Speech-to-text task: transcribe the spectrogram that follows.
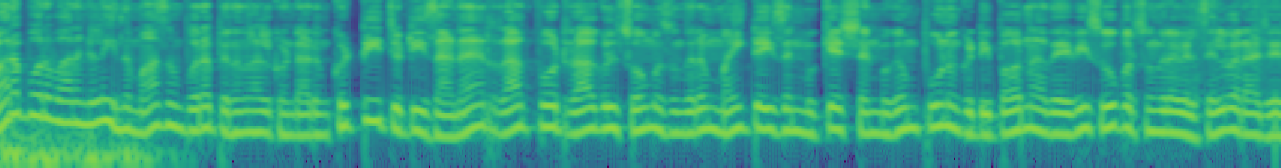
வரப்போற வாரங்களில் இந்த மாதம் பூரா பிறந்தநாள் கொண்டாடும் குட்டி சுட்டீஸான ராக்போர்ட் ராகுல் சோமசுந்தரம் மைக் டைசன் முகேஷ் சண்முகம் பூனக்குட்டி Pournadevi super Sundaravel Selvaraj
